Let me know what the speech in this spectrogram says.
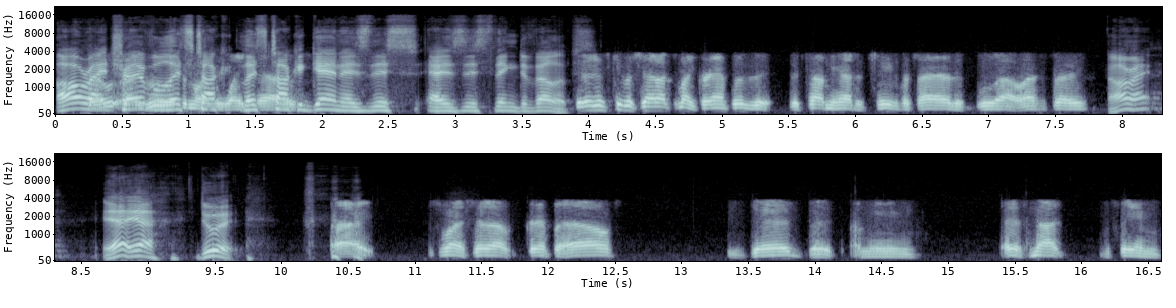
All right, I Trev. Well, let's talk. Let's talk again as this as this thing develops. can I just give a shout out to my grandpa that, that taught me how to change my tire that blew out last night? All right. Yeah, yeah. Do it. All right. Just want to shout out Grandpa Al. He's dead, but I mean, it's not the same.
